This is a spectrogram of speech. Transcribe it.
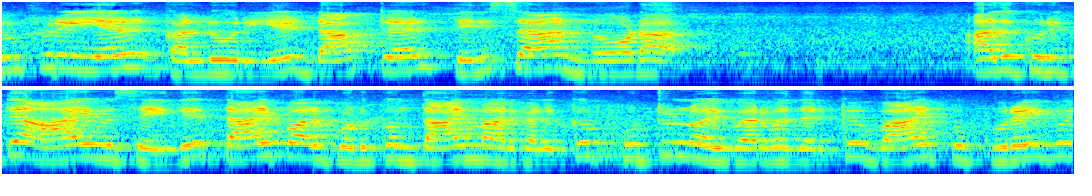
இம்ஃப்ரியல் கல்லூரியில் டாக்டர் தெரிசா நோடா அது குறித்து ஆய்வு செய்து தாய்ப்பால் கொடுக்கும் தாய்மார்களுக்கு புற்றுநோய் வருவதற்கு வாய்ப்பு குறைவு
